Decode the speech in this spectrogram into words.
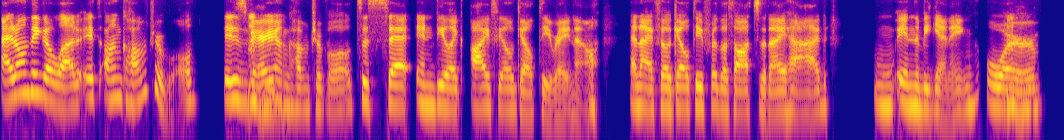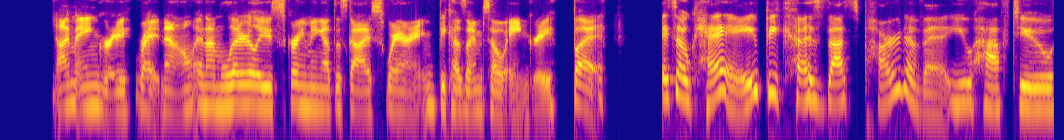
I don't think a lot of it's uncomfortable. It is very mm-hmm. uncomfortable to sit and be like, I feel guilty right now. And I feel guilty for the thoughts that I had in the beginning, or mm-hmm. I'm angry right now and I'm literally screaming at the sky, swearing because I'm so angry. But it's okay because that's part of it. You have to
